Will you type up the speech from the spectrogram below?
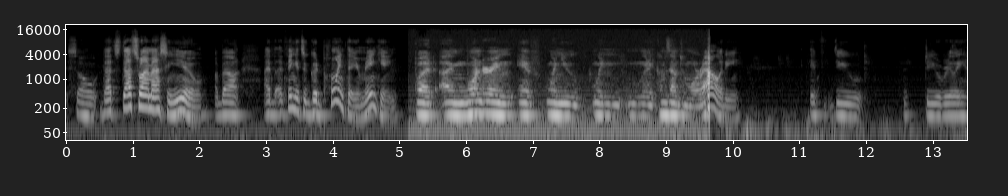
so that's that's why I'm asking you about. I, I think it's a good point that you're making, but I'm wondering if when you when when it comes down to morality, if do you do you really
